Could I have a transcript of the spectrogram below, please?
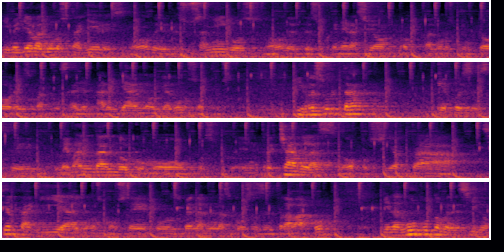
y me lleva a algunos talleres, ¿no? De, sus amigos, ¿no? De, su generación, algunos pintores, Martín Arellano y algunos otros. Y resulta que pues este, me van dando como pues, entre charlas, ¿no? Pues cierta, cierta guía, algunos consejos, ven algunas cosas del trabajo y en algún punto me decido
